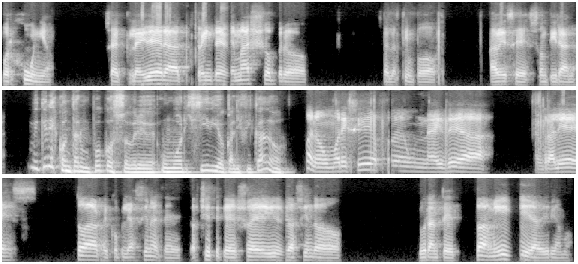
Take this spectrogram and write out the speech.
por junio. O sea, la idea era 30 de mayo, pero los tiempos a veces son tiranos. ¿Me querés contar un poco sobre humoricidio calificado? Bueno, humoricidio fue una idea, en realidad es todas las recopilaciones de los chistes que yo he ido haciendo durante toda mi vida, diríamos.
